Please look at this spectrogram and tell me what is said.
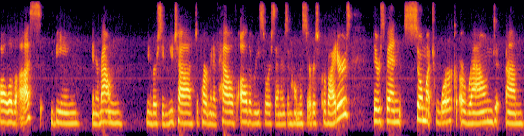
all of us being Intermountain, University of Utah, Department of Health, all the resource centers and homeless service providers. There's been so much work around um,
